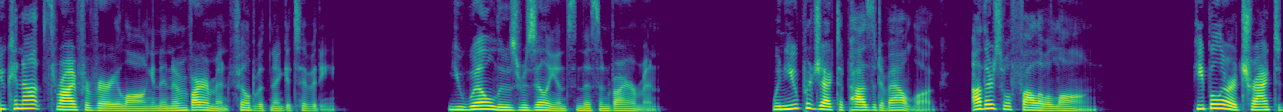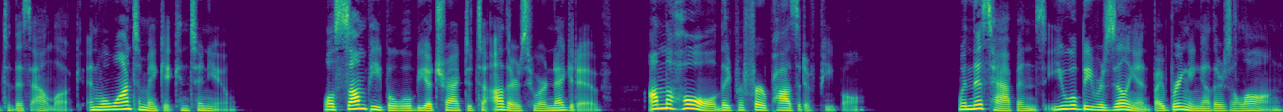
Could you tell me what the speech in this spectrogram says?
you cannot thrive for very long in an environment filled with negativity. You will lose resilience in this environment. When you project a positive outlook, others will follow along. People are attracted to this outlook and will want to make it continue. While some people will be attracted to others who are negative, on the whole, they prefer positive people. When this happens, you will be resilient by bringing others along.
